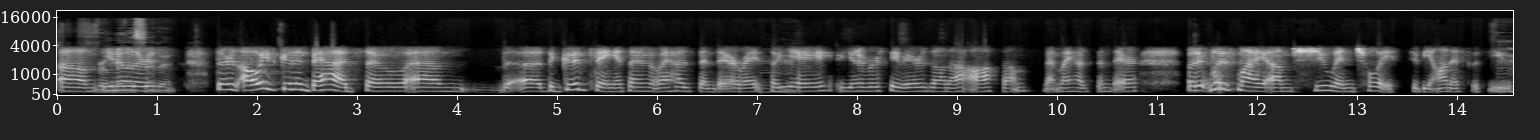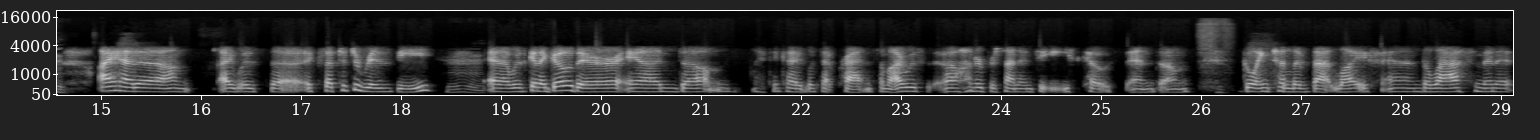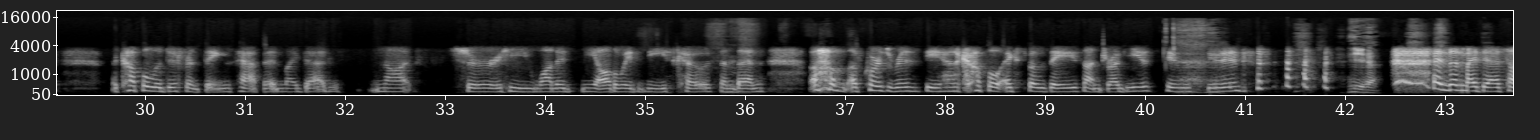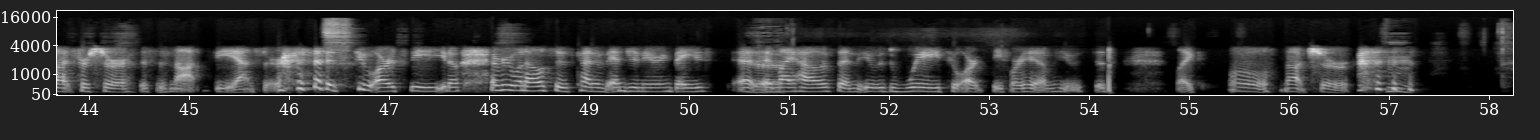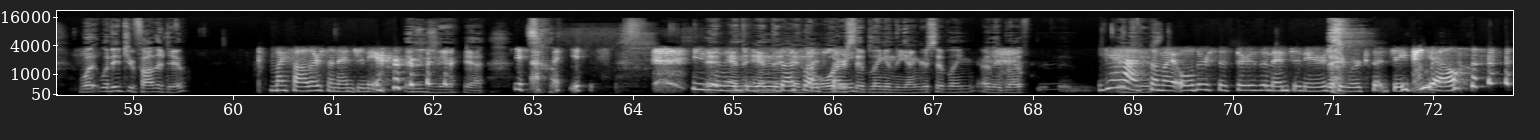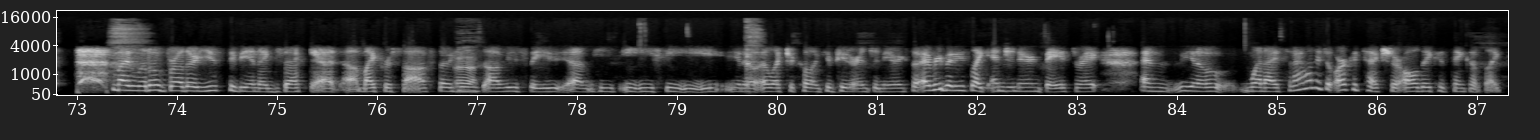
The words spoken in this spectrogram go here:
Um, you know, Minnesota? there's there's always good and bad. So um, the uh, the good thing is I met my husband there, right? Mm. So yay, University of Arizona, awesome. Met my husband there, but it was my um, shoe in choice, to be honest with you. Mm. I had a um, I was uh, accepted to RISD mm. and I was going to go there. And um, I think I looked at Pratt and some, I was 100% into East Coast and um, going to live that life. And the last minute, a couple of different things happened. My dad was not sure he wanted me all the way to the East Coast. And then, um, of course, RISD had a couple exposés on drug use to a student. Yeah. And then my dad thought for sure this is not the answer. it's too artsy. You know, everyone else is kind of engineering based at, yeah. at my house, and it was way too artsy for him. He was just like, oh, not sure. hmm. What What did your father do? My father's an engineer. an engineer, yeah. yeah, so. he He's and, an engineer. And, and That's and why the older funny. sibling and the younger sibling are they both? Yeah. Engineers? So my older sister is an engineer. She works at JPL. my little brother used to be an exec at uh, Microsoft, so he's Uh. obviously um, he's EECE, you know, electrical and computer engineering. So everybody's like engineering based, right? And you know, when I said I want to do architecture, all they could think of like,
